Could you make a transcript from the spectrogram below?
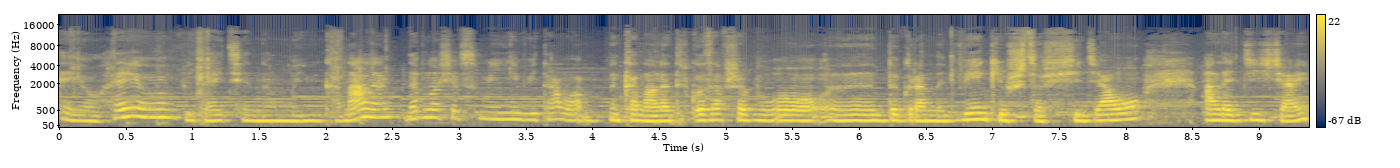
Hejo, hejo, witajcie na moim kanale. Dawno się w sumie nie witałam na kanale, tylko zawsze było y, dograne dźwięki, już coś się działo, ale dzisiaj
